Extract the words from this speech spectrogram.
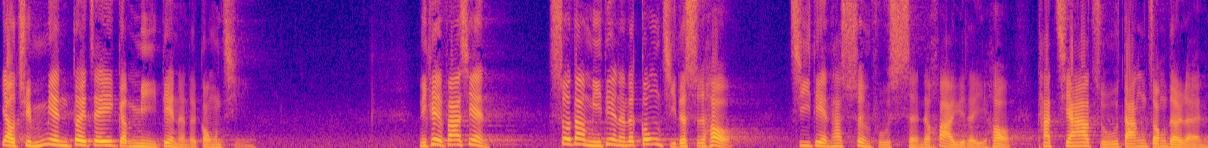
要去面对这一个米甸人的攻击。你可以发现，受到米甸人的攻击的时候，基甸他顺服神的话语了以后，他家族当中的人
